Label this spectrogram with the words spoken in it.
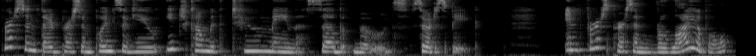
First and third person points of view each come with two main sub modes, so to speak. In first person reliable,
